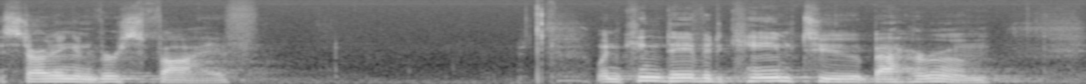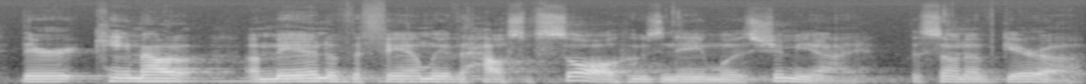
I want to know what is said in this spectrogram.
Starting in verse 5. When King David came to Bahurim, there came out a man of the family of the house of Saul, whose name was Shimei, the son of Gera.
